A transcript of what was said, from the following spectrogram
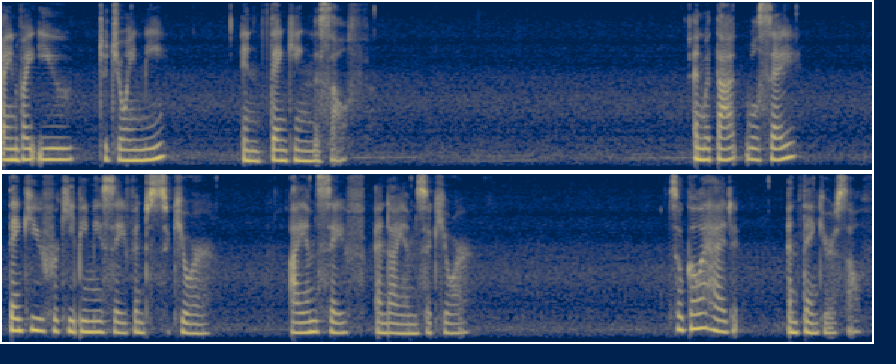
I invite you to join me in thanking the self. And with that, we'll say, Thank you for keeping me safe and secure. I am safe and I am secure. So go ahead and thank yourself.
